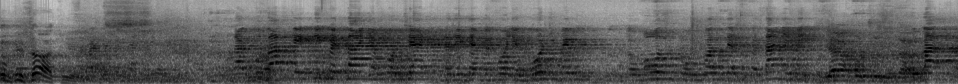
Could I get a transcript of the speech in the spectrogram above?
компенсації? Так, будь ласка, які питання хочуть, перейде Миколі Борч, ви домовилися проголосувати те, що питання від. Я хочу Будь ласка.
